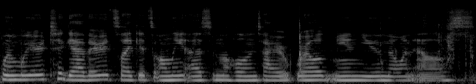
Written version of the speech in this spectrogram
When we're together, it's like it's only us in the whole entire world, me and you, no one else.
